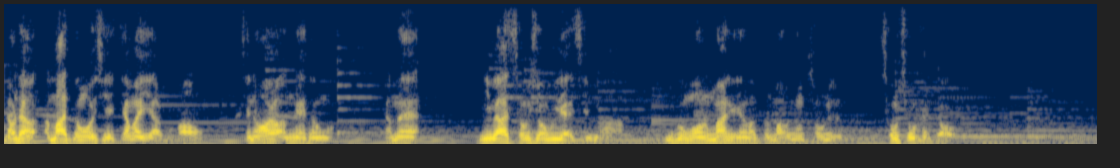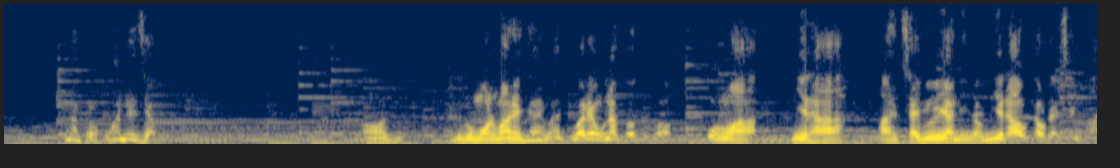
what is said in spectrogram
နောက်တော့အမ3ဟောရှိကျမ်းမကြီးရမကောင်းကျွန်တော်ကတော့အငယ်ဆုံးပေါ့ဒါပေမဲ့မိဘဆုံးရှုံးပြီးတဲ့အချိန်မှာဒီဘုံမောင်မတွေမှာပထမအောင်ဆုံးနေဆုံးရှုံးနေတော့နောက်တော့ဝမ်းနေကြပါအော်ဒီဘုံမောင်မတွေကြိုင်မှာသူကလည်းဟိုနောက်တော့ဆိုတော့ဘုံကမြစ်ထား အဲစိုက်ပျိုးရနေတော့မြစ်ထားကိုရောက်တဲ့အချိန်မှာ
